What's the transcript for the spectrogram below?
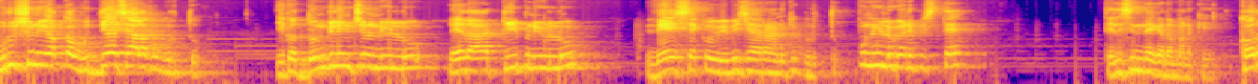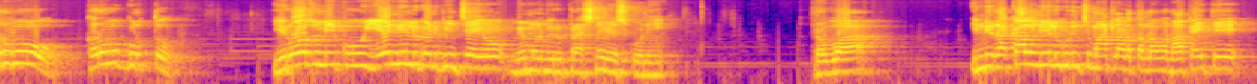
పురుషుని యొక్క ఉద్దేశాలకు గుర్తు. ఇక దొంగిలించిన నీళ్ళు లేదా తీపి నీళ్ళు వేసకు వ్యభిచారానికి గుర్తు. ఉప్పు నీళ్ళు కనిపిస్తే తెలిసిందే కదా మనకి. కరువు కరువు గుర్తు. ఈరోజు మీకు ఏ నీళ్ళు కనిపించాయో మిమ్మల్ని మీరు ప్రశ్న వేసుకొని ప్రవ్వా ఇన్ని రకాల నీళ్ళు గురించి మాట్లాడుతున్నావు. నాకైతే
